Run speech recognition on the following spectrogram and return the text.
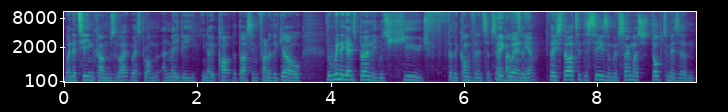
When a team comes like West Brom and maybe you know park the bus in front of the goal, the win against Burnley was huge for the confidence of Big Southampton. win, yeah. They started the season with so much optimism,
